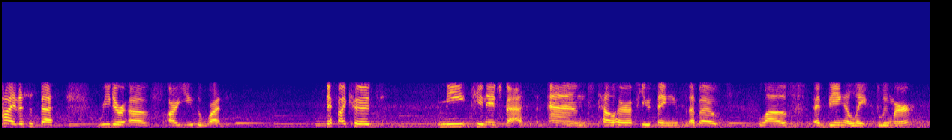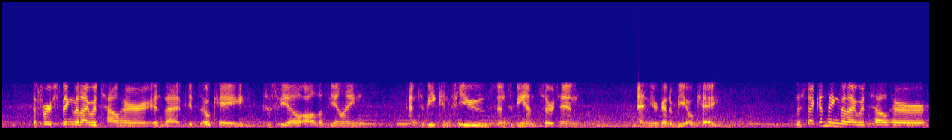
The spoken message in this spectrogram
Hi, this is Beth, reader of Are You the One? If I could meet teenage Beth and tell her a few things about love and being a late bloomer, the first thing that I would tell her is that it's okay to feel all the feelings and to be confused and to be uncertain, and you're going to be okay. The second thing that I would tell her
